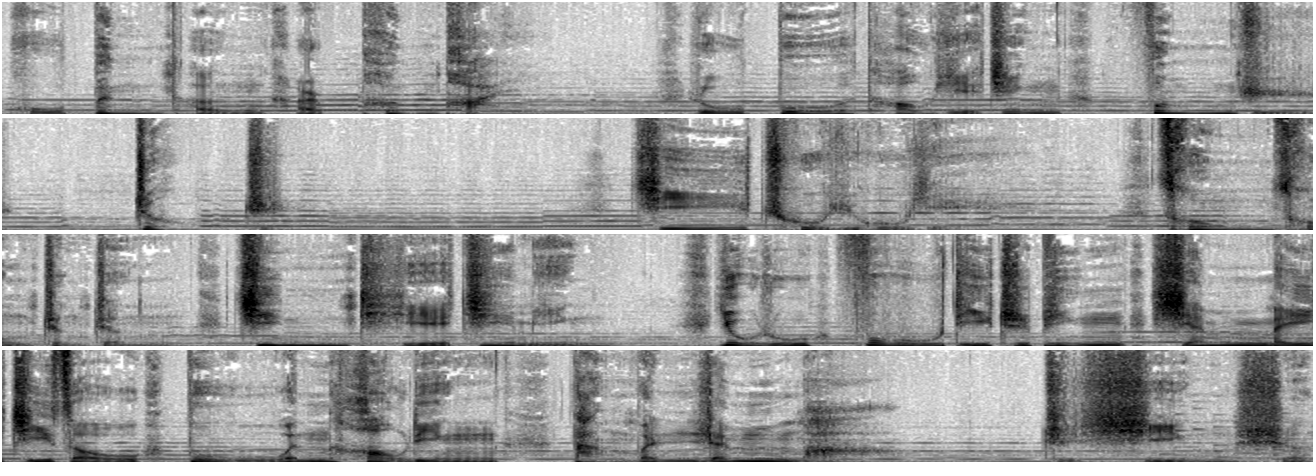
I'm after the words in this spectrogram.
忽奔腾而澎湃，如波涛夜惊，风雨。”其处于物也，匆匆铮铮，金铁皆鸣，又如赴敌之兵，衔枚疾走，不闻号令，但闻人马之行声。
